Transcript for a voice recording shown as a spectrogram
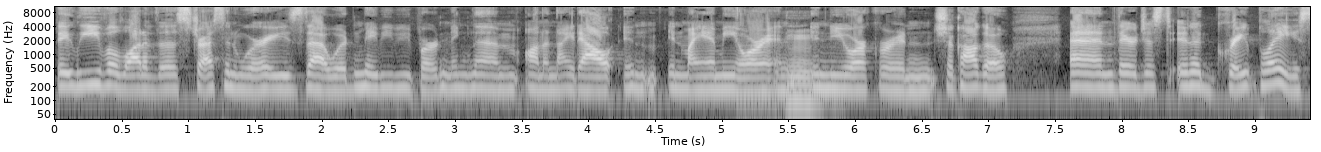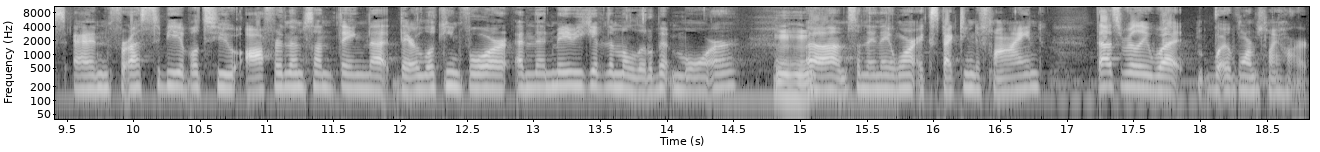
they leave a lot of the stress and worries that would maybe be burdening them on a night out in, in Miami or in, mm. in New York or in Chicago, and they're just in a great place. And for us to be able to offer them something that they're looking for, and then maybe give them a little bit more, mm-hmm. um, something they weren't expecting to find, that's really what what warms my heart.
